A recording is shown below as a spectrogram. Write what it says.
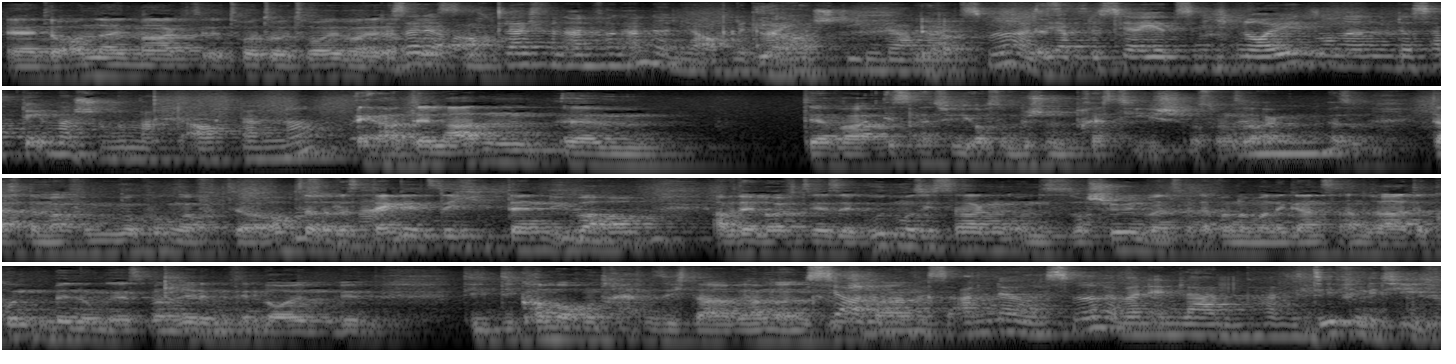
äh, der Online-Markt, äh, toi toi toi, weil Da seid ihr aber auch gleich von Anfang an dann ja auch mit Ja. eingestiegen damals. Ja. Ne? Also Es ihr habt das ja jetzt nicht neu, sondern das habt ihr immer schon gemacht auch dann, ne? Ja, der Laden, ähm, der war, ist natürlich auch so ein bisschen Prestige, muss man sagen. Also ich dachte mal, mal gucken, ob der Hauptsache das deckelt sich denn überhaupt. Aber der läuft sehr, sehr gut, muss ich sagen. Und es ist auch schön, weil es halt einfach nochmal eine ganz andere Art der Kundenbindung ist. Man redet mit den Leuten, die, die kommen auch und treffen sich da. Wir haben da einen Ist ja auch nochmal was anderes, ne? wenn man entladen kann. Definitiv,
